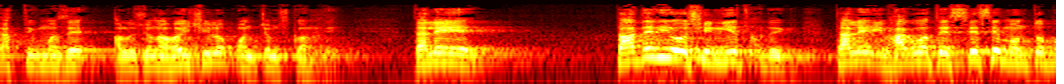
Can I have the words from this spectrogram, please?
কার্তিক মাসে আলোচনা হয়েছিল পঞ্চম স্কন্ধে। তাহলে তাদেরই ওসি নিয়ে তাদেরকে তাহলে ভাগবতের শেষে মন্তব্য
